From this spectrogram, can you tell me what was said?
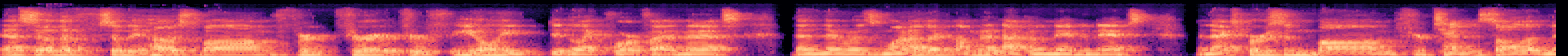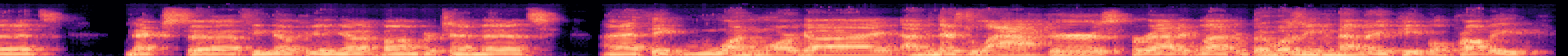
Yeah, so the so the host bomb for for for he only did like four or five minutes. Then there was one other. I'm not gonna name the names. The next person bombed for ten solid minutes. Next uh, female comedian got bombed for ten minutes, and I think one more guy. I mean, there's laughter, sporadic laughter, but it wasn't even that many people. Probably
